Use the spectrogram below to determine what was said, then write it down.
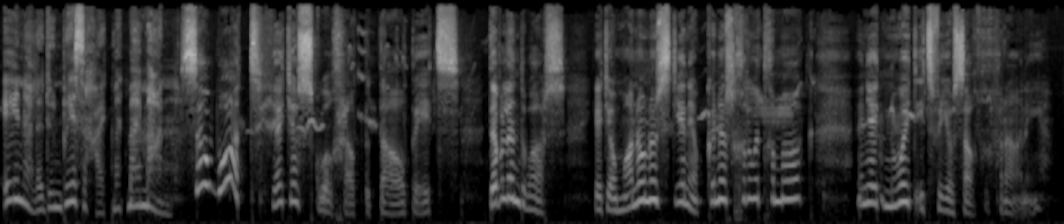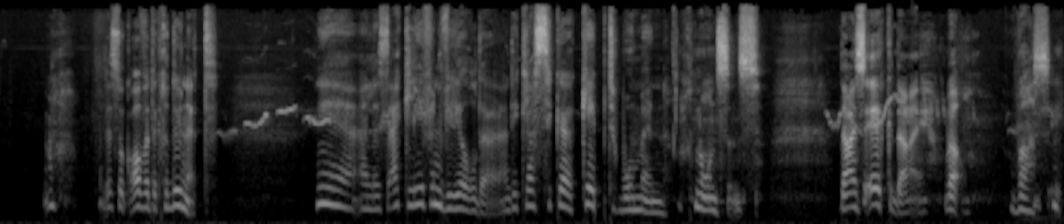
en hulle doen besigheid met my man. So what? Jy het jou skoolgeld betaal, Bets. Dubbel en dwars. Jy het jou man ondersteun, jou kinders grootgemaak en jy het nooit iets vir jouself gevra nie. Dit is ook al wat ek gedoen het. Nee, Alice, ek leef in weelde, en die klassieke kept woman. Ag nonsens. Daai's ek daai. Wel, was ek.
